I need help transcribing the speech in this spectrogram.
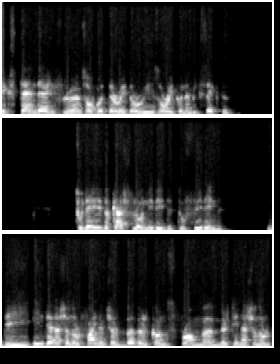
extend their influence over territories or economic sectors. Today, the cash flow needed to feed in the international financial bubble comes from multinational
